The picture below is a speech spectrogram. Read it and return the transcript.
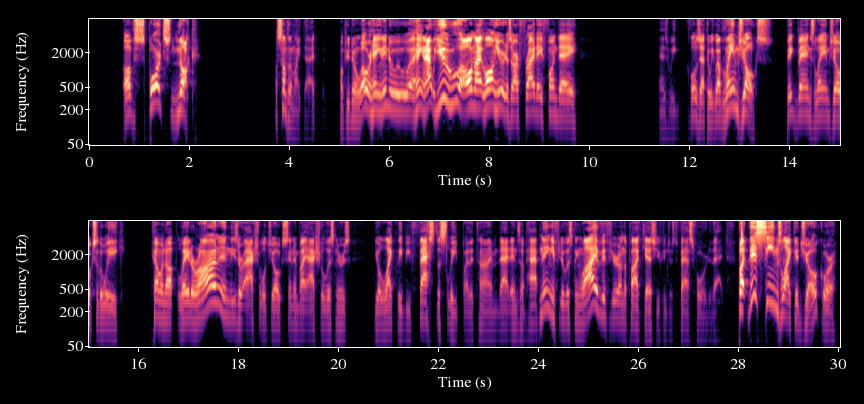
of Sports Nook. Well, something like that. But hope you're doing well. We're hanging into uh, hanging out with you all night long. Here it is our Friday fun day as we close out the week. We have lame jokes, Big Ben's lame jokes of the week coming up later on, and these are actual jokes sent in by actual listeners. You'll likely be fast asleep by the time that ends up happening. If you're listening live, if you're on the podcast, you can just fast forward to that. But this seems like a joke or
